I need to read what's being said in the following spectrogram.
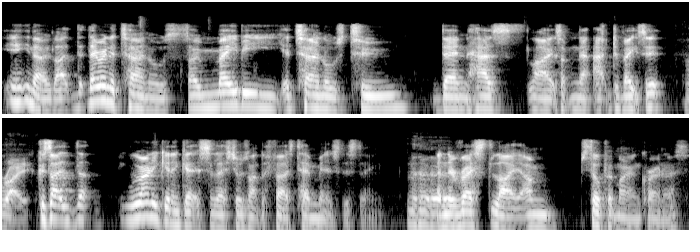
you know, like they're in Eternals, so maybe Eternals two then has like something that activates it. Right. Because like the, we're only going to get Celestials like the first ten minutes of this thing, and the rest like I'm still putting my own Kronos.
